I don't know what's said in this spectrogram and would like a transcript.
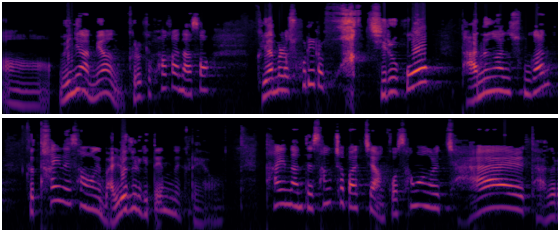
어, 왜냐하면 그렇게 화가 나서 그야말로 소리를 확 지르고 반응한 순간 그 타인의 상황에 말려들기 때문에 그래요. 타인한테 상처받지 않고 상황을 잘 다룰,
